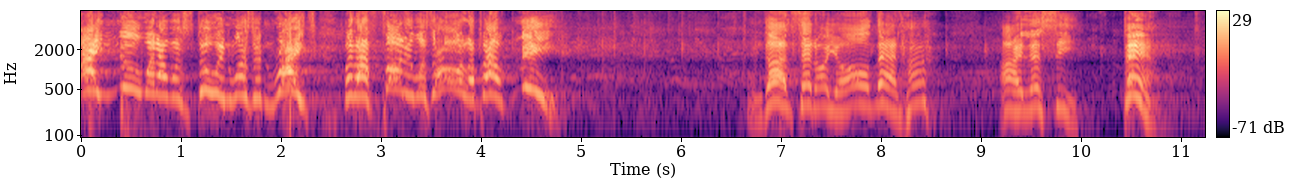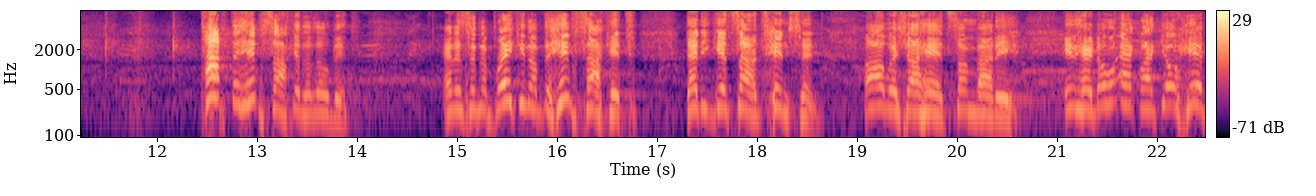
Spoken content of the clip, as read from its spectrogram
I knew what I was doing wasn't right, but I thought it was all about me. And God said, Oh, you're all that, huh? All right, let's see. Bam. Pop the hip socket a little bit. And it's in the breaking of the hip socket that he gets our attention. I wish I had somebody in here. Don't act like your hip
